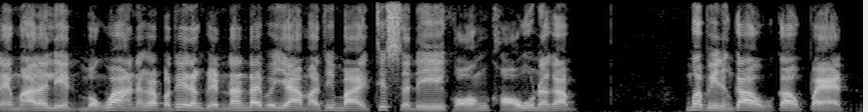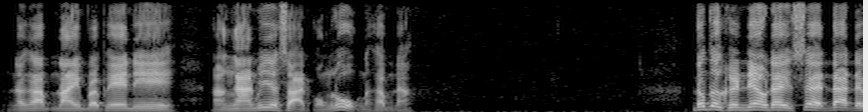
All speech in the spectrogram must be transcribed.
แห่งมหาลัยเลียดบอกว่านะครับประเทศอังกฤษนั้นได้พยายามอธิบายทฤษฎีของเขานะครับ เมื่อปี 1998 นะครับในประเพณีงานวิทยาศาสตร์ของโลกนะครับนะ ดรเครนเนลได้แซดได้ได้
